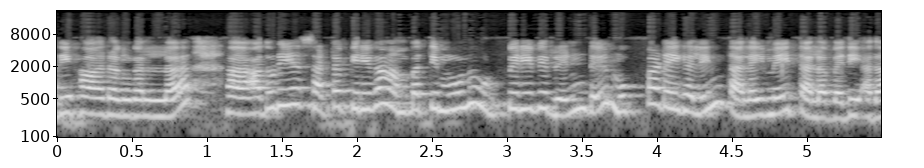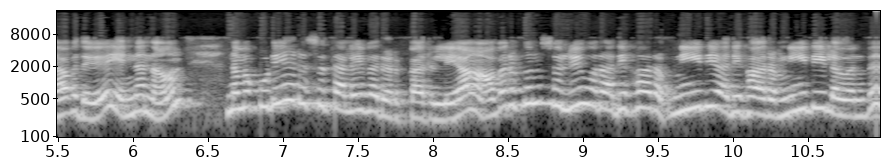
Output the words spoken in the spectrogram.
அதிகாரங்கள்ல அதோடைய சட்டப்பிரிவு ஐம்பத்தி மூணு உட்பிரிவு ரெண்டு முப்படைகளின் தலைமை தளபதி. அதாவது என்னன்னா நம்ம குடியரசுத் தலைவர் இருக்கார் இல்லையா? அவருக்குன்னு சொல்லி ஒரு அதிகாரம் நீதி அதிகாரம். நீதியில வந்து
